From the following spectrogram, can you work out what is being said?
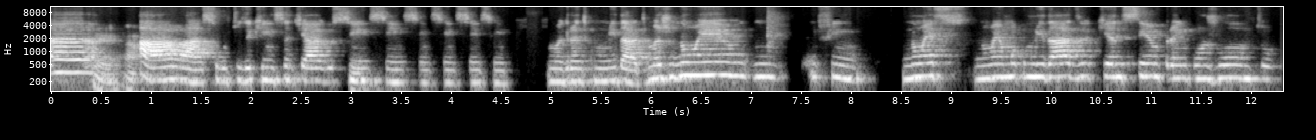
Ah, é, ah. Há, há, sobretudo aqui em Santiago, sim, sim, sim, sim, sim, sim, uma grande comunidade, mas não é, enfim, não é, não é uma comunidade que ande sempre em conjunto,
